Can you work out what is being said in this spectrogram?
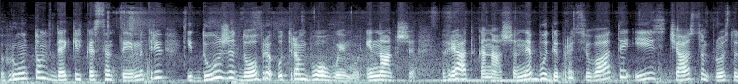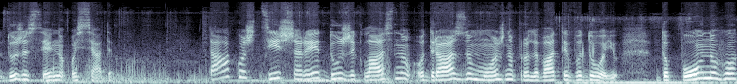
ґрунтом в декілька сантиметрів і дуже добре утрамбовуємо. Інакше грядка наша не буде працювати і з часом просто дуже сильно осяде. Також ці шари дуже класно одразу можна проливати водою до повного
